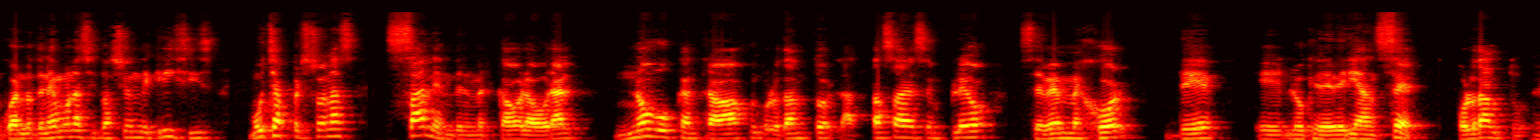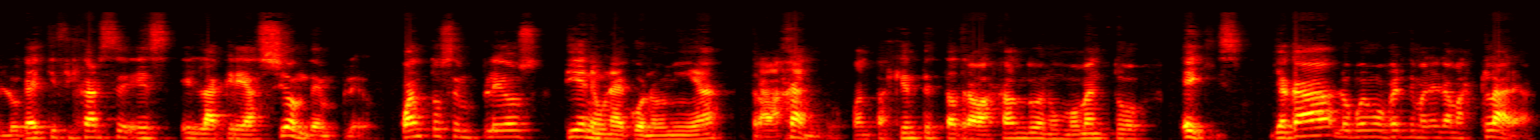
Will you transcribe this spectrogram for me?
Cuando tenemos una situación de crisis, muchas personas salen del mercado laboral, no buscan trabajo y por lo tanto la tasa de desempleo se ven mejor de eh, lo que deberían ser. Por lo tanto, lo que hay que fijarse es en la creación de empleo. ¿Cuántos empleos tiene una economía trabajando? ¿Cuánta gente está trabajando en un momento X? Y acá lo podemos ver de manera más clara.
